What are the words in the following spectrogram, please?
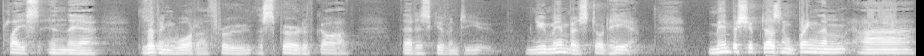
place in there living water through the Spirit of God that is given to you. New members stood here. Membership doesn't bring them, uh,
